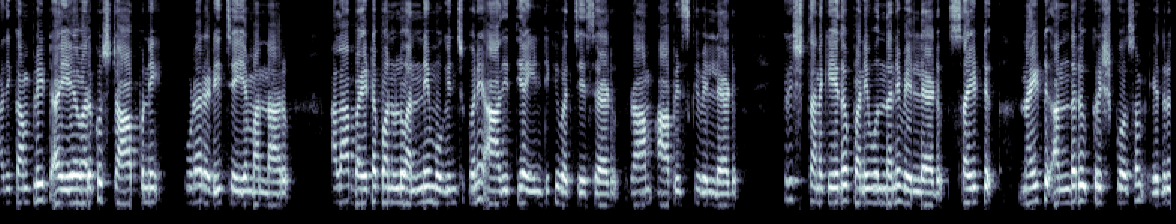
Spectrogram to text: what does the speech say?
అది కంప్లీట్ అయ్యే వరకు స్టాప్ని కూడా రెడీ చేయమన్నారు. అలా బయట పనులు అన్నీ ముగించుకొని ఆదిత్య ఇంటికి వచ్చేశాడు. రామ్ ఆఫీస్కి వెళ్ళాడు. క్రిష్ తనకేదో పని ఉందని వెళ్ళాడు. సైట్ నైట్ అందరూ క్రిష్ కోసం ఎదురు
